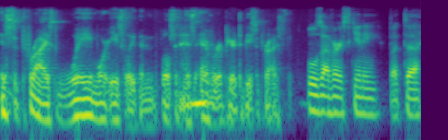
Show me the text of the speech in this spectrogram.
is surprised way more easily than Wilson has ever appeared to be surprised. Bullseye very skinny, but uh,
